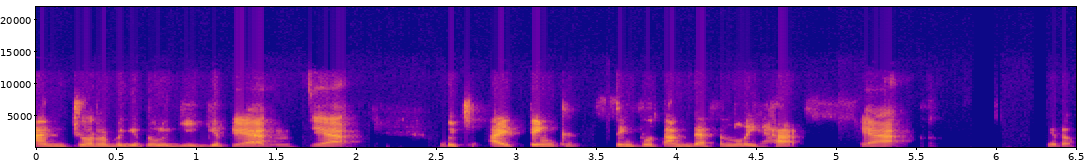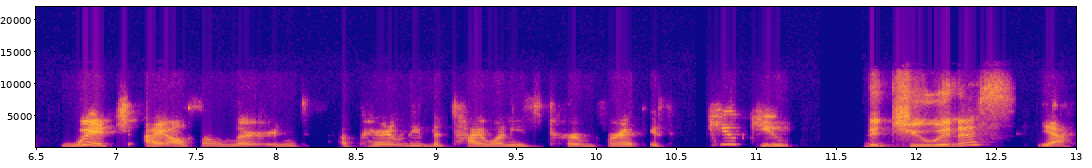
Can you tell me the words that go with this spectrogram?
ancur begitu lu gigit Ya, kan. ya, Which I think Sing Futang definitely has. ya. gitu. Which I also learned apparently the Taiwanese term for it is QQ. The chewiness? Ya.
